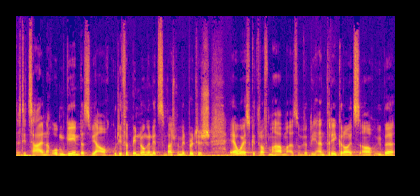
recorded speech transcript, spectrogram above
dass die Zahlen nach oben gehen, dass wir auch gute Verbindungen jetzt zum Beispiel mit British Airways getroffen haben, also wirklich ein Drehkreuz auch über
